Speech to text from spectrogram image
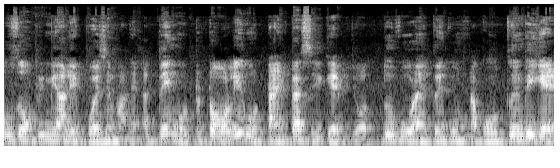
ဦးဆုံးပရီးမီးယားလိပွဲစဉ်မှာလည်းအသင်းကိုတော်တော်လေးကိုတိုင်ပတ်စေခဲ့ပြီးတော့သူကိုယ်တိုင်သွင်းကိုနှစ်ကိုသွင်းပေးခဲ့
